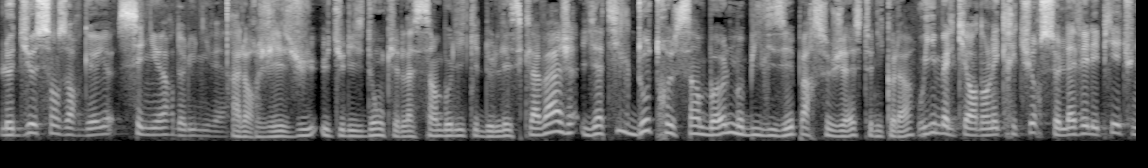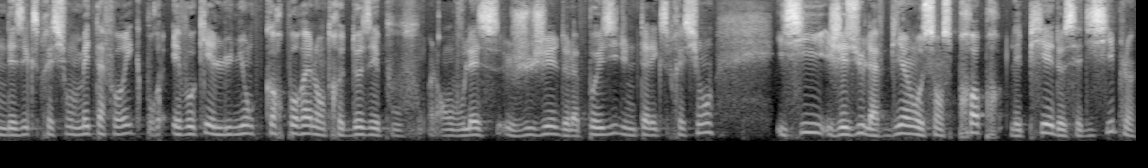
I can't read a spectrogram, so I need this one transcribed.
le Dieu sans orgueil, Seigneur de l'univers. Alors Jésus utilise donc la symbolique de l'esclavage. Y a-t-il d'autres symboles mobilisés par ce geste, Nicolas? Oui, Melchior, dans l'écriture, se laver les pieds est une des expressions métaphoriques pour évoquer l'union corporelle entre deux époux. Alors on vous laisse juger de la poésie d'une telle expression. Ici, Jésus lave bien au sens propre les pieds de ses disciples,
